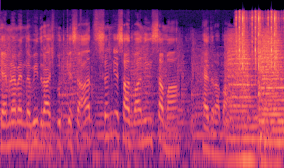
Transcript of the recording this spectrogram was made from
कैमरामैन नवीद राजपूत के साथ संजय साधवानी समा हैदराबाद।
